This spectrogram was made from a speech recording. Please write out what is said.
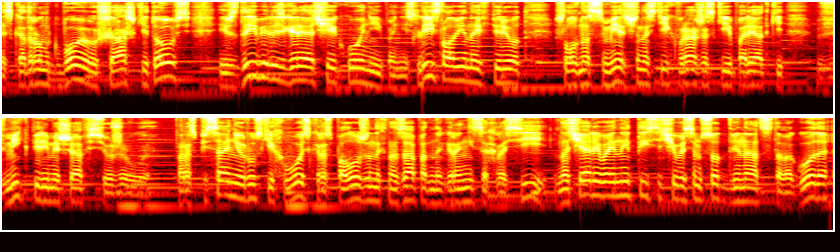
Эскадрон к бою, шашки, товсь, и вздыбились горячие кони, и понеслись лавиной вперед, словно смерч настиг вражеские порядки, вмиг перемешав все живое. По расписанию русских войск, расположенных на западных границах России, в начале войны 1812 года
